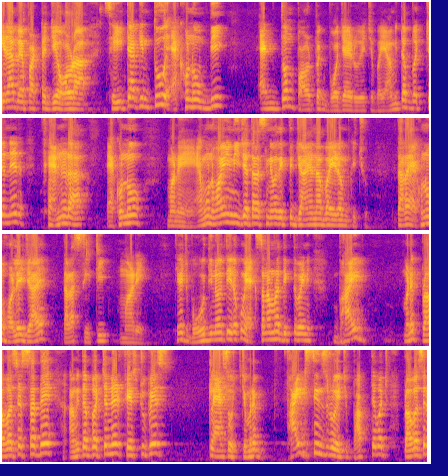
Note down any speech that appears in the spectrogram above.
এরা ব্যাপারটা, যে অরা সেইটা কিন্তু এখনও অবধি একদম পাওয়ার প্যাক বজায় রয়েছে ভাই। অমিতাভ বচ্চনের ফ্যানরা এখনও মানে এমন হয়নি যে তারা সিনেমা দেখতে যায় না বা এরকম কিছু। তারা এখনও হলে যায়, তারা সিটি মারে। ঠিক আছে, বহুদিন হয়তো এরকম অ্যাকশন আমরা দেখতে পাইনি। ভাই মানে প্রভাসের সাথে অমিতাভ বচ্চনের ফেস টু ফেস ক্ল্যাশ হচ্ছে। মানে ফাইট সিনস রয়েছে। ভাবতে পারছ, প্রভাসের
